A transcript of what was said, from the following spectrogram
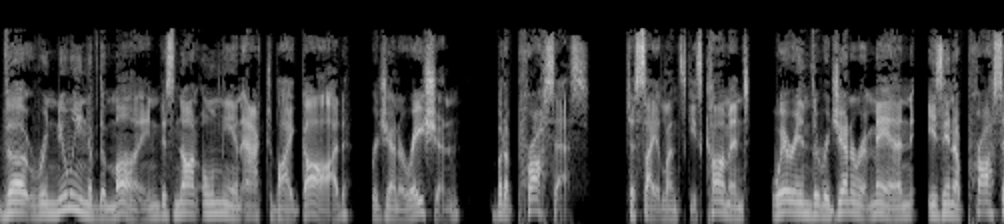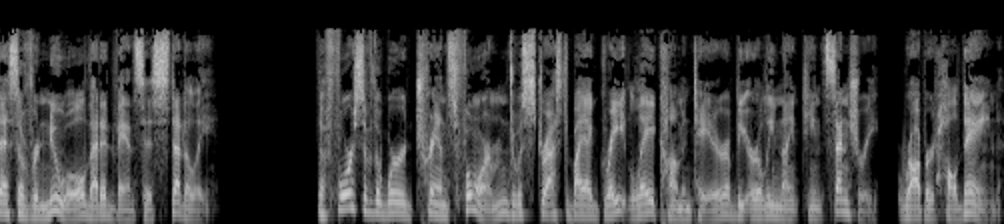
The renewing of the mind is not only an act by God, regeneration, but a process, to cite Lenski's comment, wherein the regenerate man is in a process of renewal that advances steadily. The force of the word transformed was stressed by a great lay commentator of the early 19th century, Robert Haldane,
